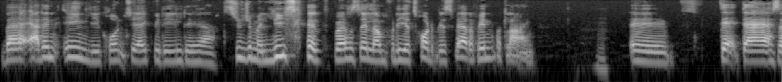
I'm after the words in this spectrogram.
hvad er den egentlige grund til, at jeg ikke vil dele det her? Det synes jeg, man lige skal spørge sig selv om, fordi jeg tror, det bliver svært at finde forklaring. Ja. Øh, der, der, altså,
